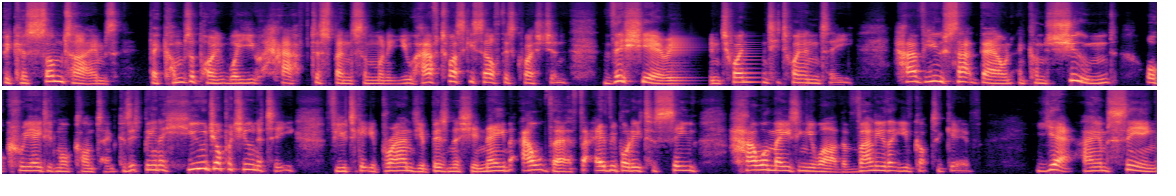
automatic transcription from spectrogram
Because sometimes there comes a point where you have to spend some money. You have to ask yourself this question this year in 2020, have you sat down and consumed or created more content because it's been a huge opportunity for you to get your brand, your business, your name out there for everybody to see how amazing you are, the value that you've got to give. Yet, I am seeing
